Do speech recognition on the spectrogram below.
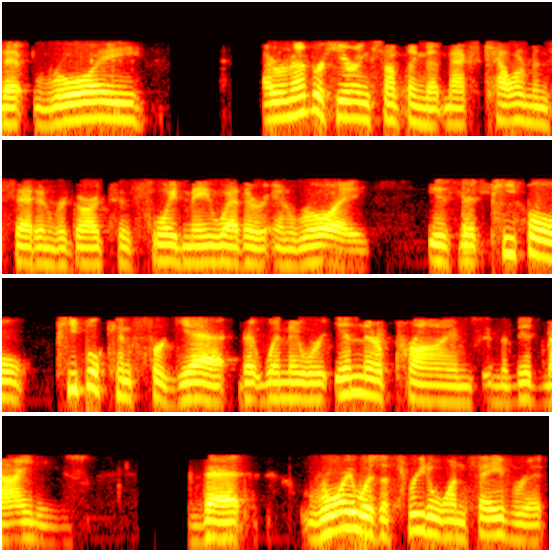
that Roy I remember hearing something that Max Kellerman said in regard to Floyd Mayweather and Roy is that people people can forget that when they were in their primes in the mid 90s that Roy was a 3 to 1 favorite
